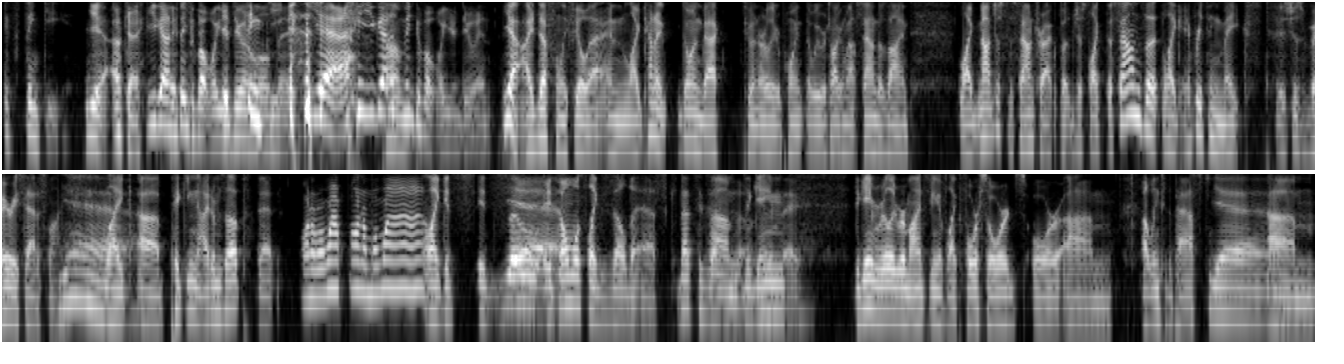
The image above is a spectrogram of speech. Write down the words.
It's thinky. Yeah. Okay. You got to think about what you're doing a thinky. little bit. Yeah, you got to Um, think about what you're doing. Yeah, I definitely feel that. And like kind of going back to an earlier point that we were talking about sound design, like not just the soundtrack, but just like the sounds that like everything makes is just very satisfying. Yeah. Like uh picking items up that like it's it's so it's almost like Zelda esque. That's exactly um, what the I was gonna game- say. The game really reminds me of like Four Swords or um A Link to the Past. Yeah, Um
